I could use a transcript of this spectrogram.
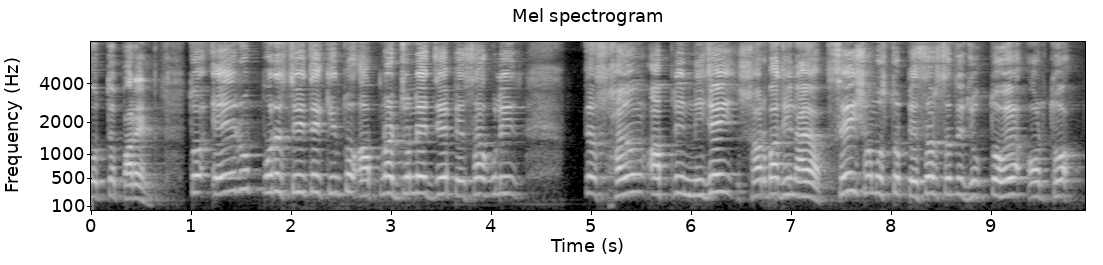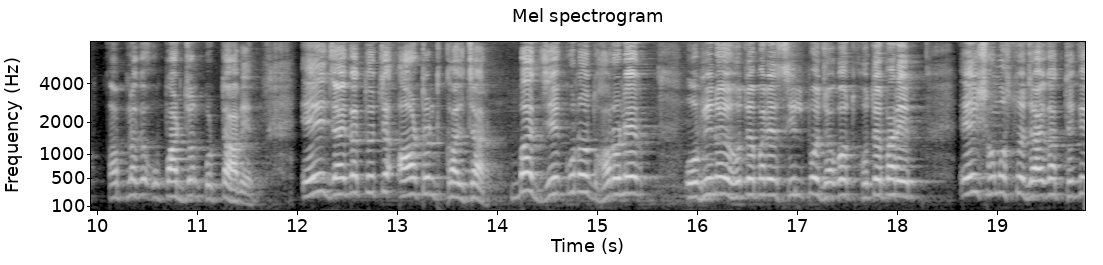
করতে পারেন। তো এইরূপ পরিস্থিতিতে কিন্তু আপনার জন্য যে পেশাগুলি তো স্বয়ং আপনি নিজেই সর্বাধিনায়ক, সেই সমস্ত পেশার সাথে যুক্ত হয়ে অর্থ আপনাকে উপার্জন করতে হবে। এই জায়গাতে হচ্ছে আর্ট অ্যান্ড কালচার বা যে কোনো ধরনের অভিনয় হতে পারে, শিল্প জগৎ হতে পারে, এই সমস্ত জায়গা থেকে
